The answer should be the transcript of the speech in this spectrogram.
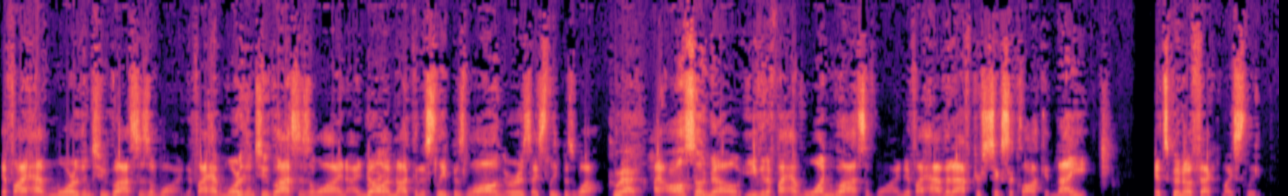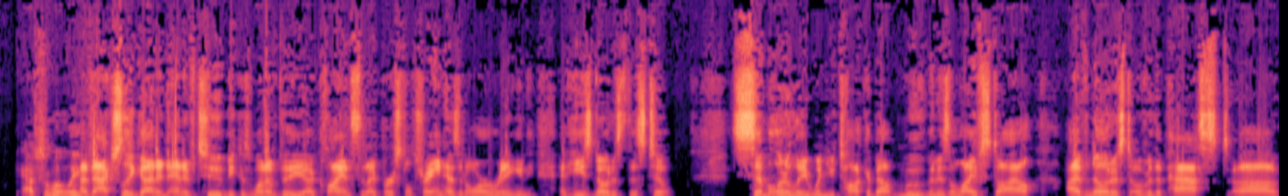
if I have more than two glasses of wine. If I have more than two glasses of wine, I know right. I'm not going to sleep as long or as I sleep as well. Correct. I also know even if I have one glass of wine, if I have it after six o'clock at night, it's going to affect my sleep. Absolutely. I've actually got an N of two because one of the uh, clients that I personal train has an Oura ring, and and he's noticed this too. Similarly, when you talk about movement as a lifestyle, I've noticed over the past uh,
